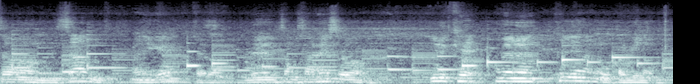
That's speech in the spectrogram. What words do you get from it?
썸썸 만약에 제가 이렇게 하면은 클린하면 위너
